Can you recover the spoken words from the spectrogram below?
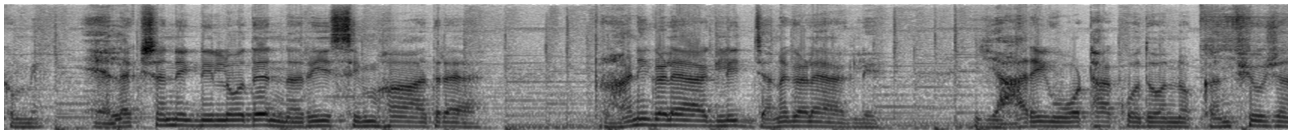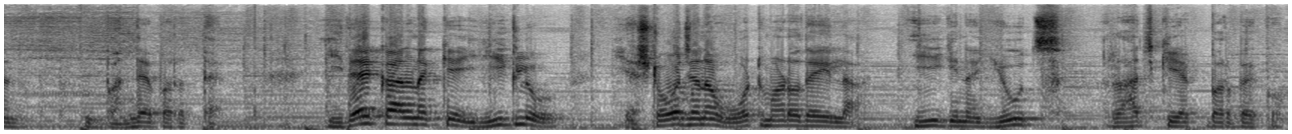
ಕಮ್ಮಿ. ಎಲೆಕ್ಷನ್ನಿಗೆ ನಿಲ್ಲೋದೇ ನರಿ ಸಿಂಹ ಆದರೆ ಪ್ರಾಣಿಗಳೇ ಆಗಲಿ, ಜನಗಳೇ ಆಗಲಿ. ಯಾರಿಗೆ ಓಟ್ ಹಾಕೋದು ಅನ್ನೋ ಕನ್ಫ್ಯೂಷನ್ ಬಂದೇ ಬರುತ್ತೆ. ಇದೇ ಕಾರಣಕ್ಕೆ ಈಗಲೂ ಎಷ್ಟೋ ಜನ ವೋಟ್ ಮಾಡೋದೇ ಇಲ್ಲ. ಈಗಿನ ಯೂತ್ಸ್ ರಾಜಕೀಯಕ್ಕೆ ಬರಬೇಕು.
